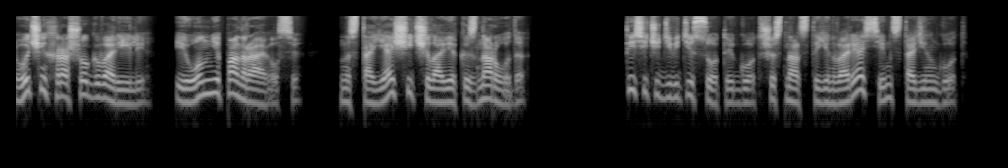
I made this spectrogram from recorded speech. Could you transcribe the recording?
Очень хорошо говорили. И он мне понравился. Настоящий человек из народа. 1900 год, 16 января, 71 год.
